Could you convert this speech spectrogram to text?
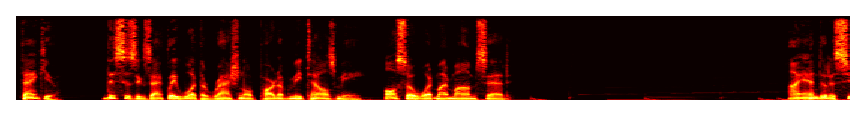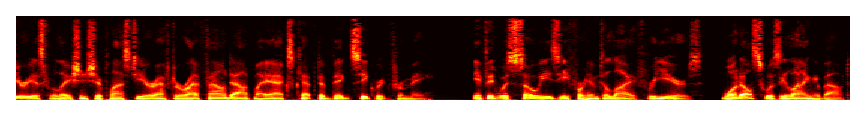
Thank you. This is exactly what the rational part of me tells me, also what my mom said. I ended a serious relationship last year after I found out my ex kept a big secret from me. If it was so easy for him to lie for years, what else was he lying about?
